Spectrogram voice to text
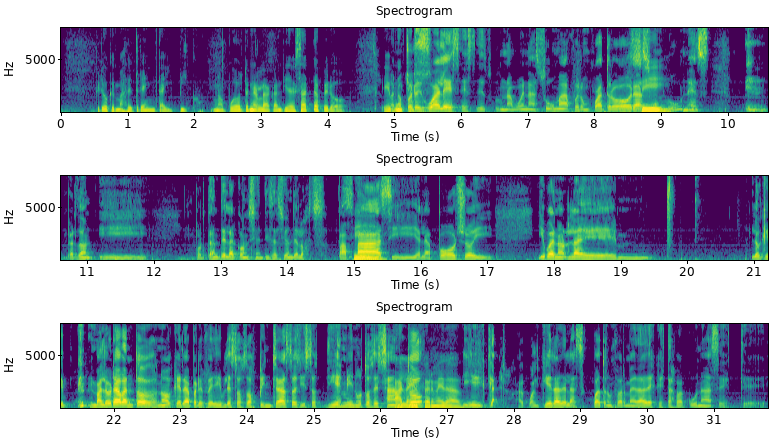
creo que más de treinta y pico. No puedo tener la cantidad exacta, pero... Eh, bueno, pero igual es, es, una buena suma, fueron cuatro horas, un lunes, perdón, y importante la concientización de los papás y el apoyo y y bueno, eh, lo que valoraban todos, ¿no? Que era preferible esos dos pinchazos y esos 10 minutos de llanto. A la enfermedad. Y claro, a cualquiera de las cuatro enfermedades que estas vacunas este,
